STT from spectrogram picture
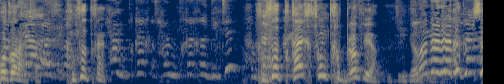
خذوا راحتكم خمسة دقائق شحال من دقيقة قلتي؟ خمسة دقائق خصكم تخبعوا فيها يلا ناري هذاك مشى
